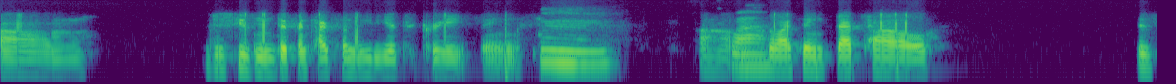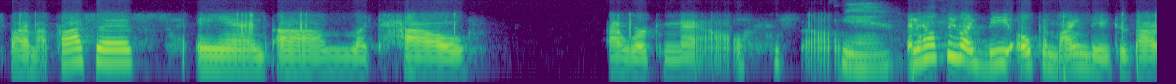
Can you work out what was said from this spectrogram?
um, just using different types of media to create things. Mm. Um, wow. So I think that's how inspired my process and um, like how I work now. So yeah, and it helps me like be open minded because I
